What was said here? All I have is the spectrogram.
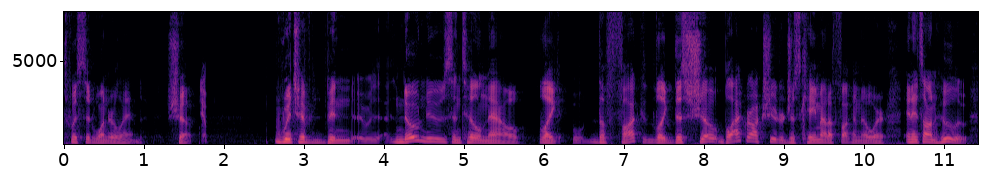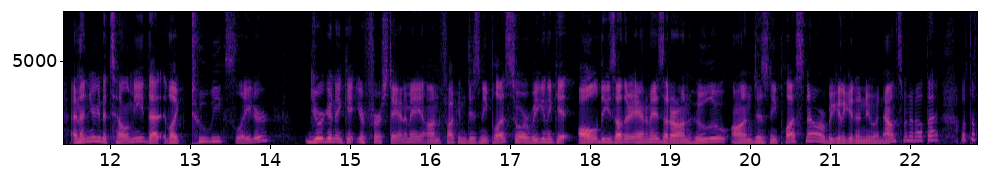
Twisted Wonderland show. Yep. Which have been uh, no news until now. Like the fuck, like this show, Black Rock Shooter just came out of fucking nowhere, and it's on Hulu. And then you're gonna tell me that like two weeks later, you're gonna get your first anime on fucking Disney Plus. So are we gonna get all these other animes that are on Hulu on Disney Plus now? Are we gonna get a new announcement about that? What the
